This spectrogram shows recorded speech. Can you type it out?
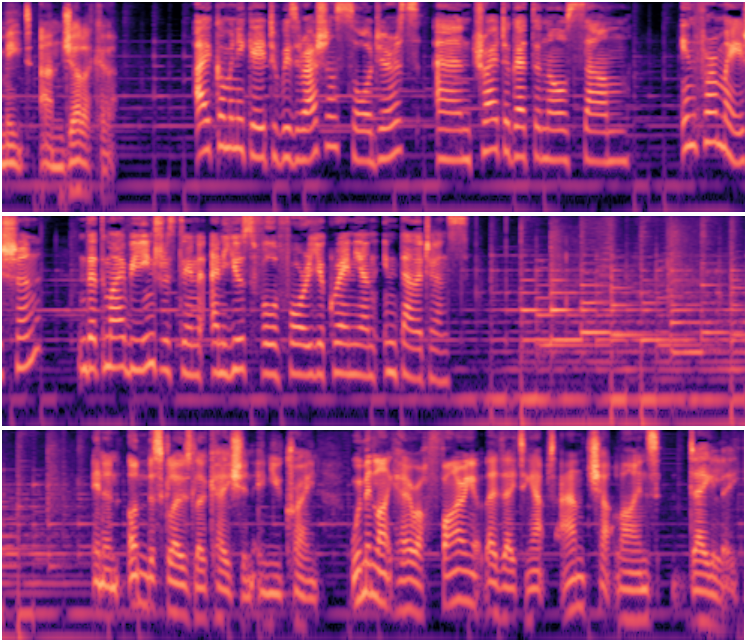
Meet Angelica. I communicate with Russian soldiers and try to get to know some information that might be interesting and useful for Ukrainian intelligence. In an undisclosed location in Ukraine, women like her are firing up their dating apps and chat lines daily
